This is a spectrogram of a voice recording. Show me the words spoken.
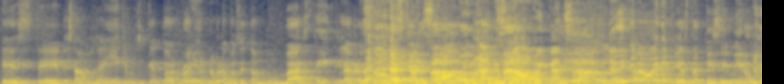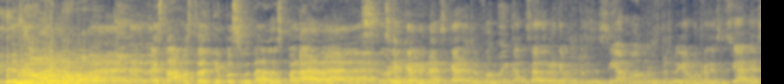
este, estábamos ahí, que no sé qué, todo el rollo, no me la pasé tan bombastic, la verdad estaba muy cansado. estaba muy cansado. Estaba muy cansado. Yo dije, me voy de fiesta a Tizimir un fin de semana. Estábamos todo el tiempo sudadas, paradas. O sea, que unas caras, o sea, fue muy cansado. Lo que nosotros hacíamos, nosotros veíamos redes sociales,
